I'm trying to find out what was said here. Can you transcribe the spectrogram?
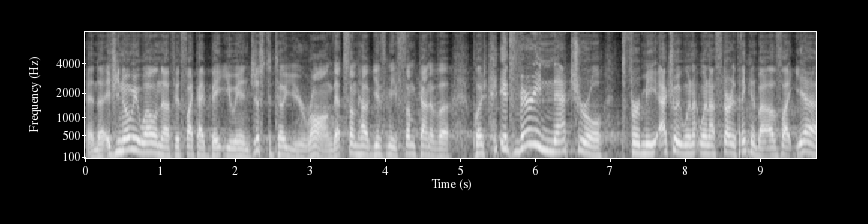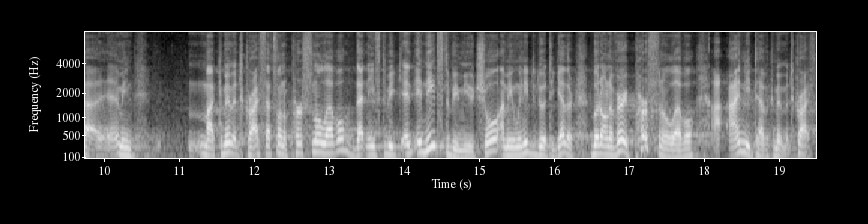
And uh, if you know me well enough, it's like I bait you in just to tell you you're wrong. That somehow gives me some kind of a pleasure. It's very natural for me. Actually, when I, when I started thinking about it, I was like, yeah, I mean, my commitment to Christ, that's on a personal level. That needs to be, it, it, needs to be mutual. I mean, we need to do it together. But on a very personal level, I, I need to have a commitment to Christ.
